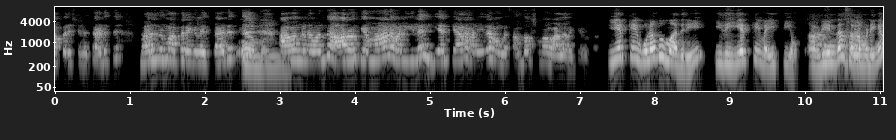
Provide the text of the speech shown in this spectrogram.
ஆபரேஷனை தடுத்து மருந்து மாத்திரைகளை தடுத்து அவங்கள வந்து ஆரோக்கியமான வழியில இயற்கையான வழியில அவங்கள சந்தோஷமா வாழ வைக்கிறது. இயற்கை உணவு மாதிரி இது இயற்கை வைத்தியம் அப்படின்னு தான் சொல்ல முடியுங்க.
